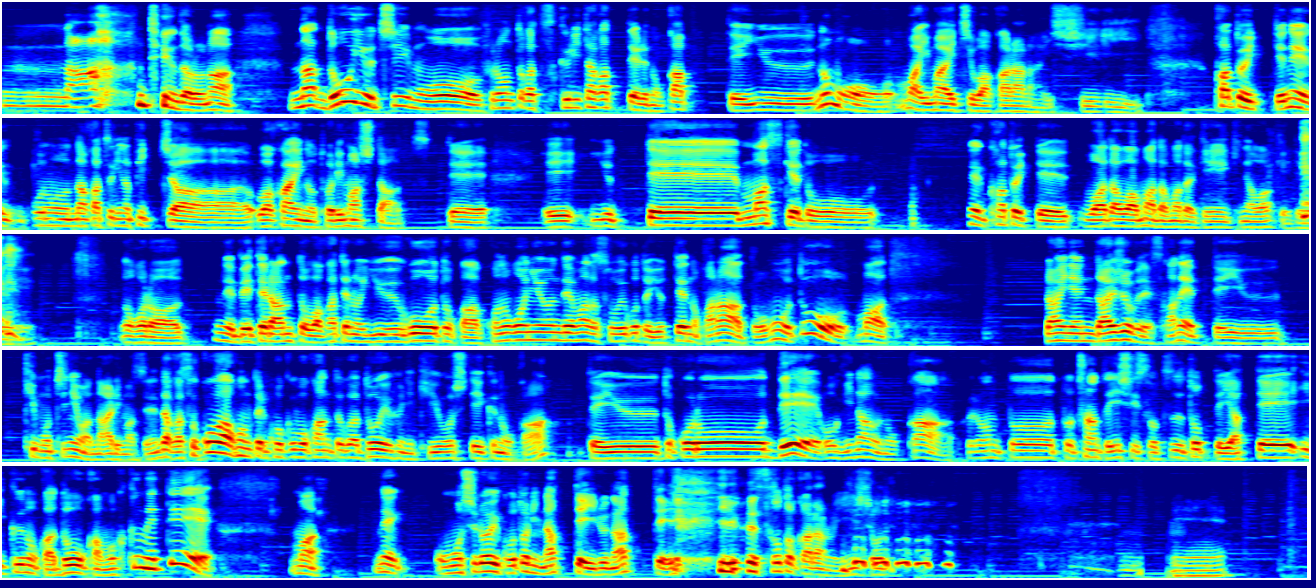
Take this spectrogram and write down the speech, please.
なんていうんだろうなな、どういうチームをフロントが作りたがってるのかっていうのも、まあ、いまいちわからないし、かといってね、この中継ぎのピッチャー、若いの取りましたっつって、え言ってますけど、ね、かといって、和田はまだまだ現役なわけで。だから、ね、ベテランと若手の融合とか、この後入でまだそういうこと言ってんのかなと思うと、まあ、来年大丈夫ですかねっていう気持ちにはなりますね。だからそこは本当に国母監督がどういうふうに起用していくのかっていうところで補うのか、フロントとちゃんと意思疎通取ってやっていくのかどうかも含めて、まあね、面白いことになっているなっていう外からの印象。ね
